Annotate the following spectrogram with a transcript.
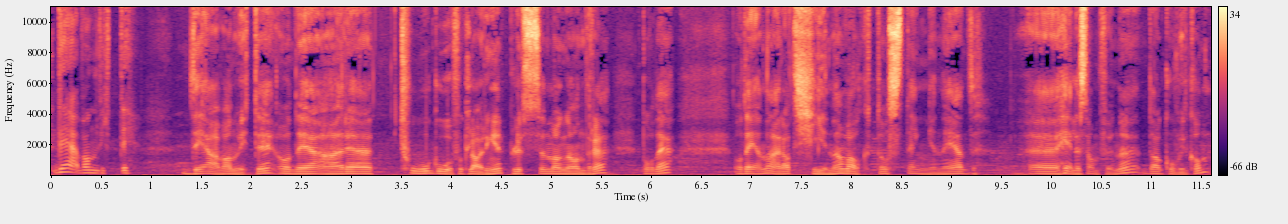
Det er vanvittig. Det er vanvittig, og det er eh, to gode forklaringer pluss mange andre på det. Og det ene er at Kina valgte å stenge ned hele samfunnet da covid kom.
